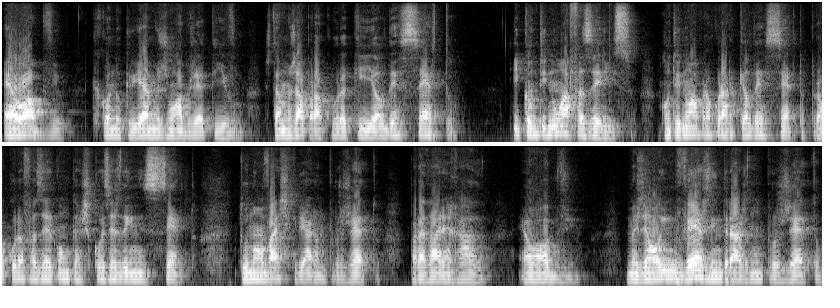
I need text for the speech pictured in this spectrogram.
É óbvio que quando criamos um objetivo, estamos à procura que ele dê certo. E continua a fazer isso. Continua a procurar que ele dê certo. Procura fazer com que as coisas deem certo. Tu não vais criar um projeto para dar errado. É óbvio. Mas ao invés de entrar num projeto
